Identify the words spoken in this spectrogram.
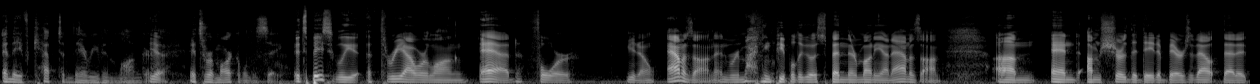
and they've kept him there even longer. Yeah. it's remarkable to see. It's basically a three hour long ad for, you know, Amazon and reminding people to go spend their money on Amazon. Um, and I'm sure the data bears it out that it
